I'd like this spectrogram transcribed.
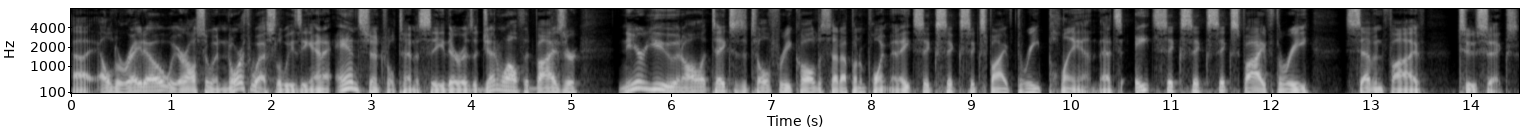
uh, El Dorado. We are also in northwest Louisiana and central Tennessee. There is a Gen Wealth advisor near you, and all it takes is a toll free call to set up an appointment 866 653 PLAN. That's 866 653 7526.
